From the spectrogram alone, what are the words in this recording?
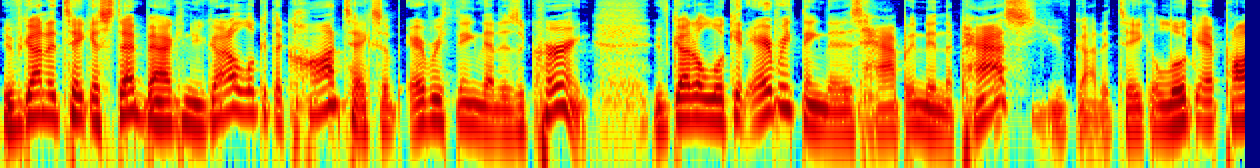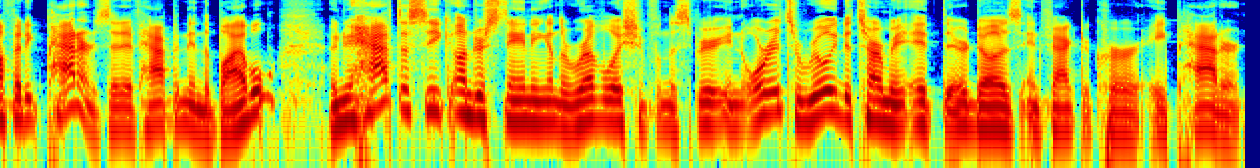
You've got to take a step back and you've got to look at the context of everything that is occurring. You've got to look at everything that has happened in the past. You've got to take a look at prophetic patterns that have happened in the Bible. And you have to seek understanding and the revelation from the Spirit in order to really determine if there does, in fact, occur a pattern.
